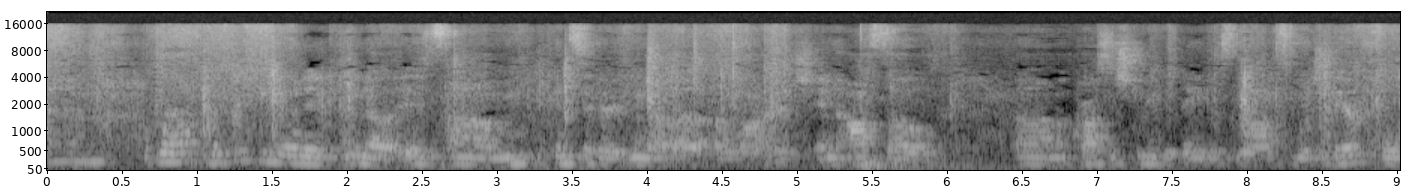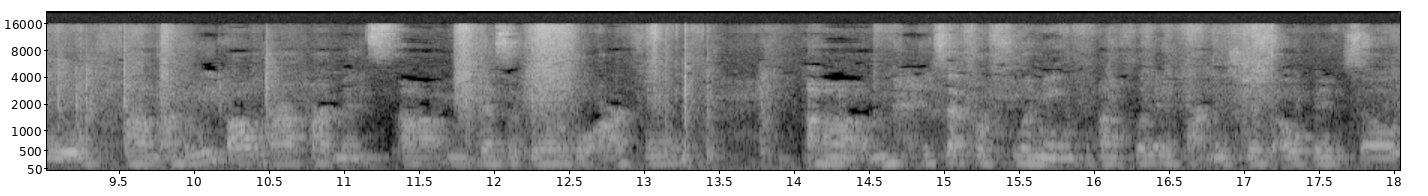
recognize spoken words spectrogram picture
Um, well, the fifty unit, you know, is, um, considered, you know, a, a large, and also, um, across the street, the Davis Lofts, which they're full. Um, I believe all of our apartments, um, that's available are full, um, except for Fleming. Uh, Fleming Apartments just opened, so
